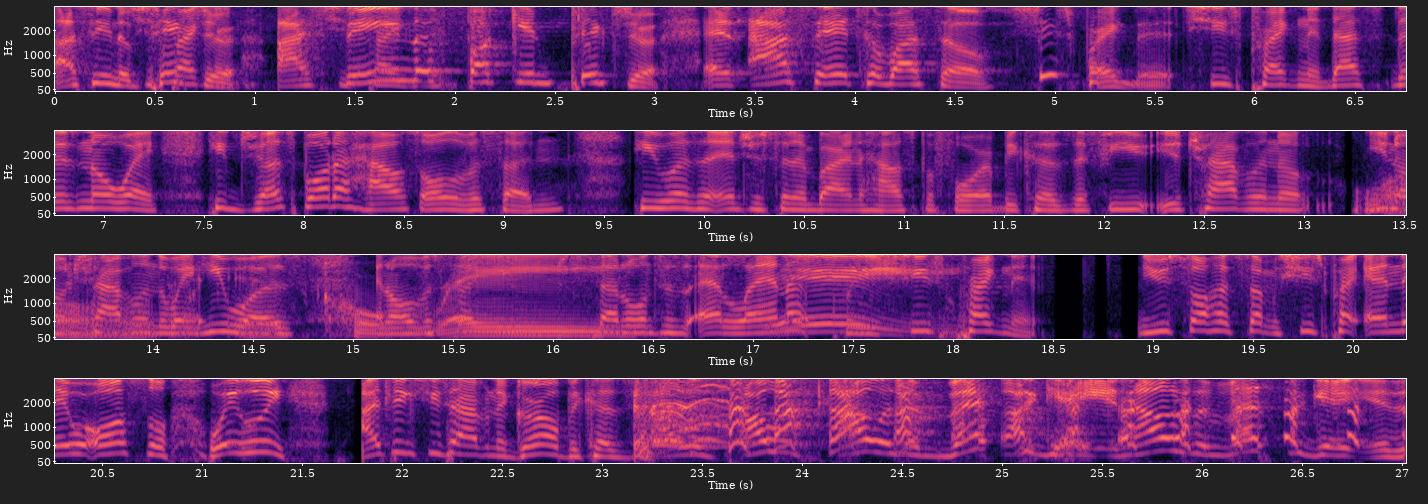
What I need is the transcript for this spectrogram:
I seen the She's picture. pregnant. I She's seen the fucking picture, and I said to myself, "She's pregnant." She's pregnant. That's there's no way. He just bought a house all of a sudden. He wasn't interested in buying a house before because if you you're traveling, uh, you know, traveling the way he was, and all of a sudden you settle into Atlanta, please, she's pregnant. You saw her something. She's pregnant, and they were also wait, wait, wait. I think she's having a girl because I was, I was, I was investigating. I was investigating.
